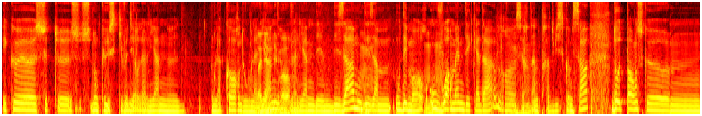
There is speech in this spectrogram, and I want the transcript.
et que cette, ce- donc, euh, ce qui veut dire la liane ou la corde ou la, La liane liane, des morts. la liane des, des âmes ou des Mhm. âmes ou des morts ou Mhm. voire même des cadavres. Mhm. Certains le traduisent comme ça. D'autres pensent que hum,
